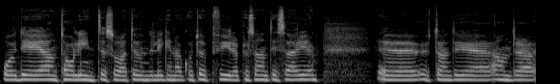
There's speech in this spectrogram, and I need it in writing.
och det är antagligen inte så att underliggande har gått upp 4% i Sverige. Eh, utan det är andra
